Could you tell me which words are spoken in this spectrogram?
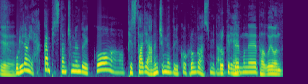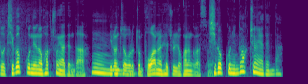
예. 우리랑 약간 비슷한 측면도 있고 어, 비슷하지 않은 측면도 있고 그런 것 같습니다. 그렇기 예. 때문에 박 의원도 직업 군인을 확충해야 된다. 음. 이런 쪽으로 좀 보완을 해주려고 하는 것 같습니다. 직업 군인도 확충해야 된다.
